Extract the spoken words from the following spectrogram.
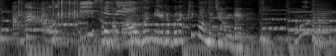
Ama alabilirsiniz. Tamam aldığım yere bırakayım alacağım gene. Tamam mı?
